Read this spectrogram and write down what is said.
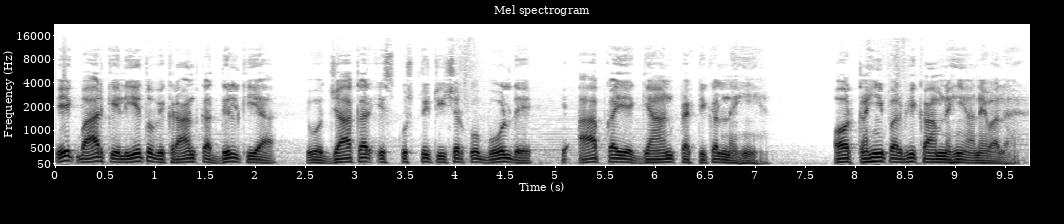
एक बार के लिए तो विक्रांत का दिल किया कि वो जाकर इस कुश्ती टीचर को बोल दे कि आपका ये ज्ञान प्रैक्टिकल नहीं है और कहीं पर भी काम नहीं आने वाला है।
